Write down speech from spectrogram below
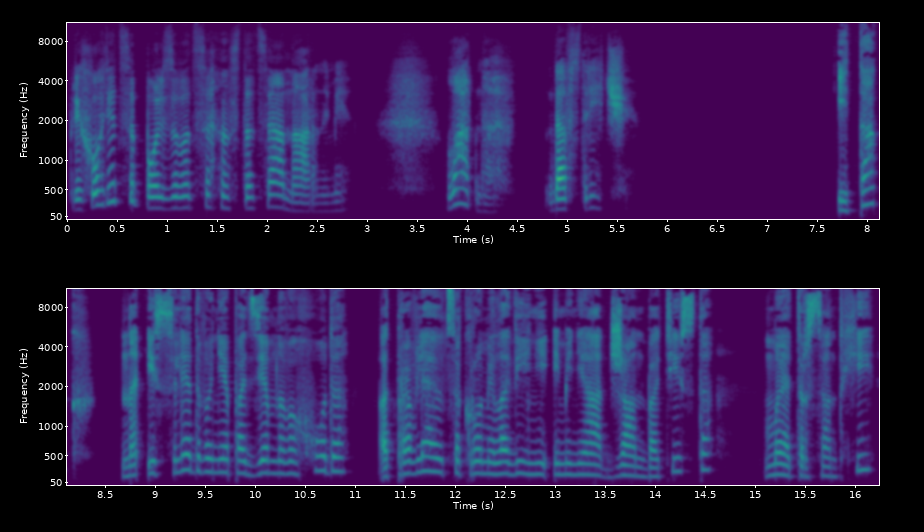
приходится пользоваться стационарными. Ладно, До встречи. Итак, на исследование подземного хода отправляются, кроме Лавини и меня, Джан Батиста, Мэтр Сандхи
